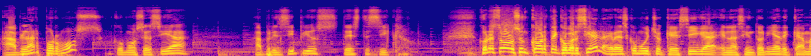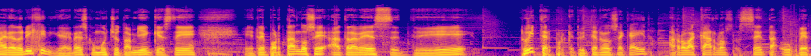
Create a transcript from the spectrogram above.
hablar por voz, como se hacía a principios de este ciclo. Con esto vamos a un corte comercial. Agradezco mucho que siga en la sintonía de cámara de origen y le agradezco mucho también que esté eh, reportándose a través de Twitter, porque Twitter no se ha caído, arroba Carlos ZUP.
